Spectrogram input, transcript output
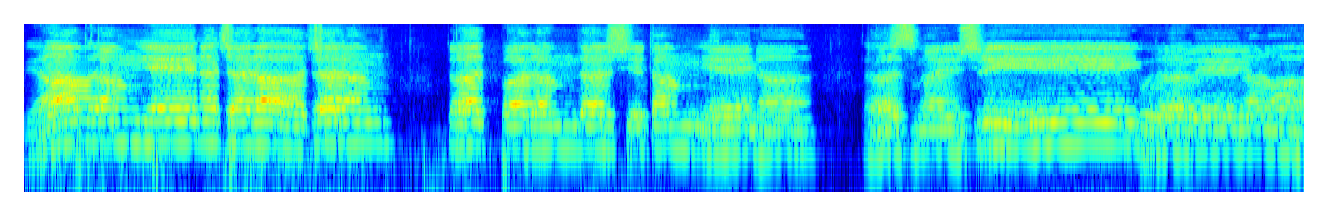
व्याप्तं येन चराचरं। तत्पदं दर्शितं येन तस्मै श्रीगुरवे नमः।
